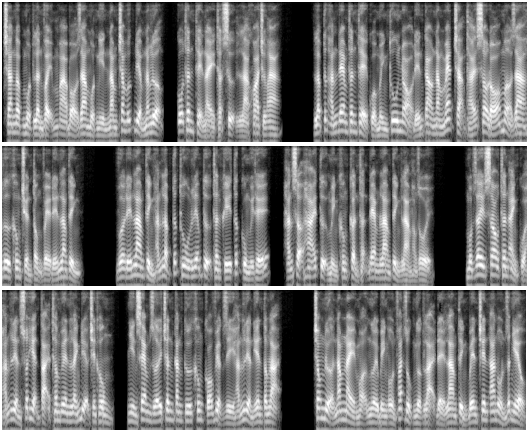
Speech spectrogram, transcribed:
Tràn ngập một lần vậy mà bỏ ra 1.500 ước điểm năng lượng, cô thân thể này thật sự là khoa trương a lập tức hắn đem thân thể của mình thu nhỏ đến cao năm mét trạng thái sau đó mở ra hư không truyền tổng về đến lam tỉnh. Vừa đến lam tỉnh hắn lập tức thu liễm tự thân khí tức cùng ý thế, hắn sợ hãi tự mình không cẩn thận đem lam tỉnh làm hỏng rồi. Một giây sau thân ảnh của hắn liền xuất hiện tại thâm viên lãnh địa trên không, nhìn xem dưới chân căn cứ không có việc gì hắn liền yên tâm lại. Trong nửa năm này mọi người bình ổn phát dục ngược lại để làm tỉnh bên trên an ổn rất nhiều,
